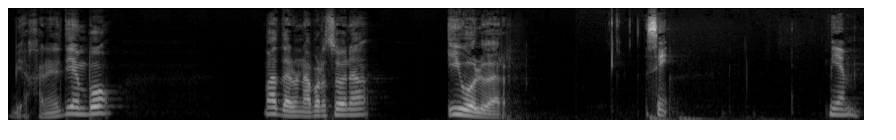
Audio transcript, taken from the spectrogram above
viajar en el tiempo, matar a una persona y volver. Sí. Bien.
